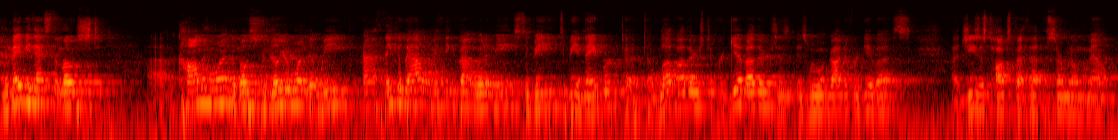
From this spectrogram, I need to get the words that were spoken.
And maybe that's the most uh, common one, the most familiar one that we kind of think about when we think about what it means to be, to be a neighbor, to, to love others, to forgive others as, as we want God to forgive us. Uh, Jesus talks about that in the Sermon on the Mount.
